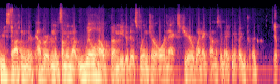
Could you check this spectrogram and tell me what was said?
restocking their cupboard. And it's something that will help them either this winter or next year when it comes to making a big trade. Yep.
